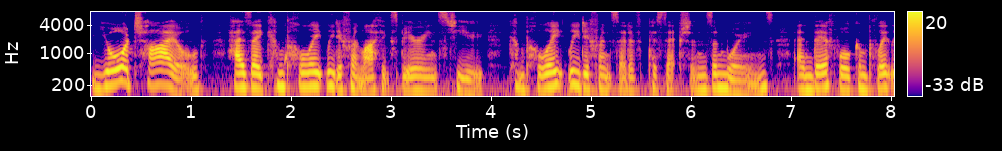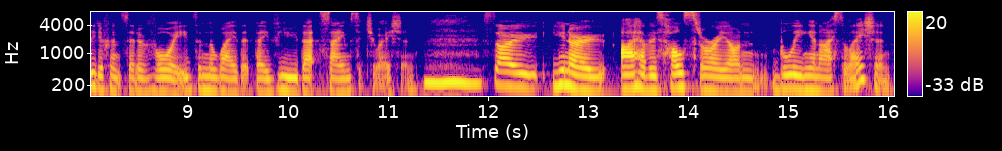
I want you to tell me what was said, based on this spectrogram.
your child has a completely different life experience to you, completely different set of perceptions and wounds, and therefore completely different set of voids in the way that they view that same situation. Mm. So, you know, I have this whole story on bullying and isolation.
